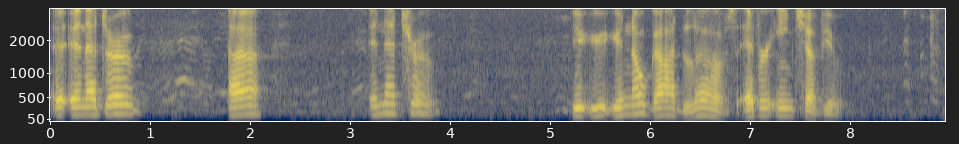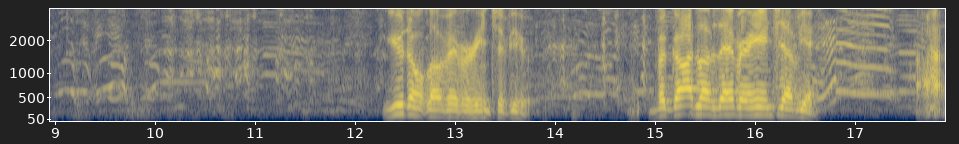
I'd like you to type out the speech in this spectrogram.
Isn't that true? Uh, isn't that true? You, you, you know God loves every inch of you. You don't love every inch of you. But God loves every inch of you. Uh,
